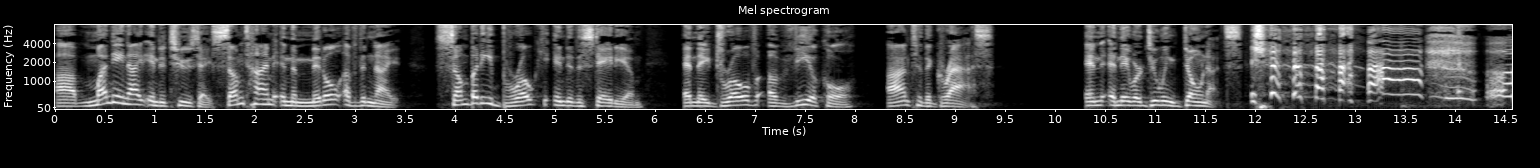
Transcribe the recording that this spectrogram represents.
uh, Monday night into Tuesday, sometime in the middle of the night. Somebody broke into the stadium and they drove a vehicle onto the grass, and and they were doing donuts.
